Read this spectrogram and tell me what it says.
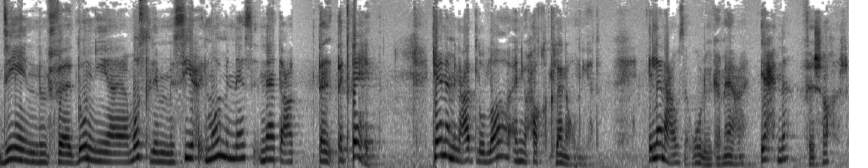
دين في دنيا مسلم مسيح المهم الناس إنها تجتهد. كان من عدل الله أن يحقق لنا امنيتنا اللي أنا عاوز أقوله يا جماعة إحنا في شهر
